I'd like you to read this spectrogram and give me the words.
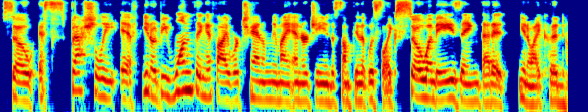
So especially if, you know, it'd be one thing if I were channeling my energy into something that was like so amazing that it, you know, I could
